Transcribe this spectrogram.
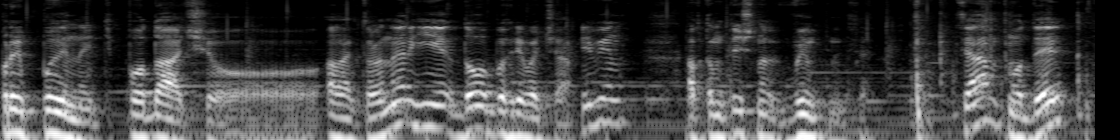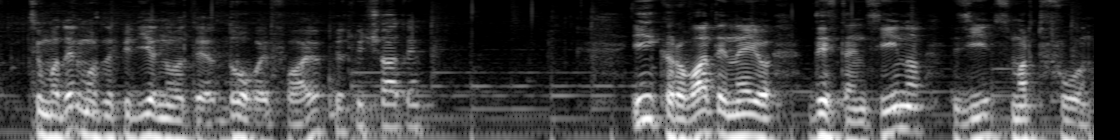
припинить подачу електроенергії до обігрівача, і він автоматично вимкнеться. Ця модель, цю модель можна під'єднувати до Wi-Fi, підключати і керувати нею дистанційно зі смартфону.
